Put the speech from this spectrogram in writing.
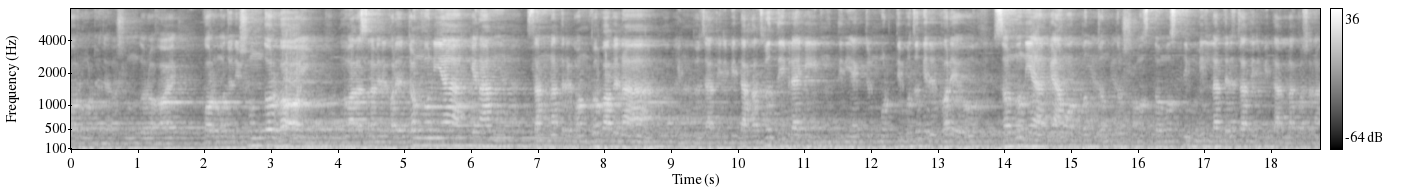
কর্মটা যেন সুন্দর হয়। কর্ম যদি সুন্দর হয় নোয়াল ইসলামের ঘরে জন্ম নিয়া কেনান জান্নাতের গন্ধ পাবে না। কিন্তু জাতির পিতা হজরত ইব্রাহিম তিনি একজন মূর্তি পূজকের ঘরেও জন্ম নিয়া কেমন পর্যন্ত সমস্ত মুসলিম মিল্লাতের জাতির পিতা আল্লাহ ঘোষণা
